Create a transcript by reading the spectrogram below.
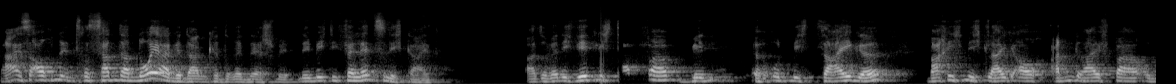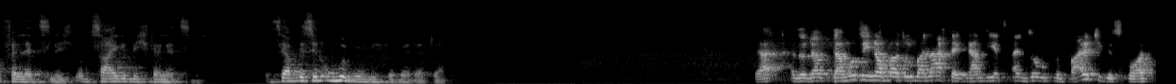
Da ist auch ein interessanter neuer Gedanke drin, Herr Schmidt, nämlich die Verletzlichkeit. Also wenn ich wirklich tapfer bin äh, und mich zeige, mache ich mich gleich auch angreifbar und verletzlich und zeige mich verletzlich. Ist ja ein bisschen ungewöhnlich für Manager. Ja, also da, da muss ich nochmal drüber nachdenken. Da haben Sie jetzt ein so gewaltiges Wort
